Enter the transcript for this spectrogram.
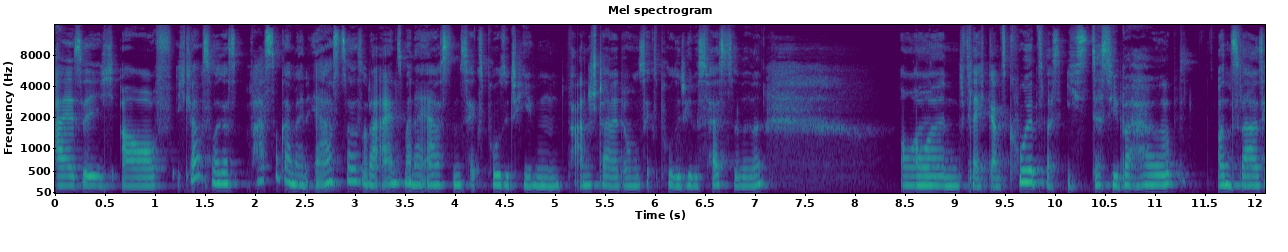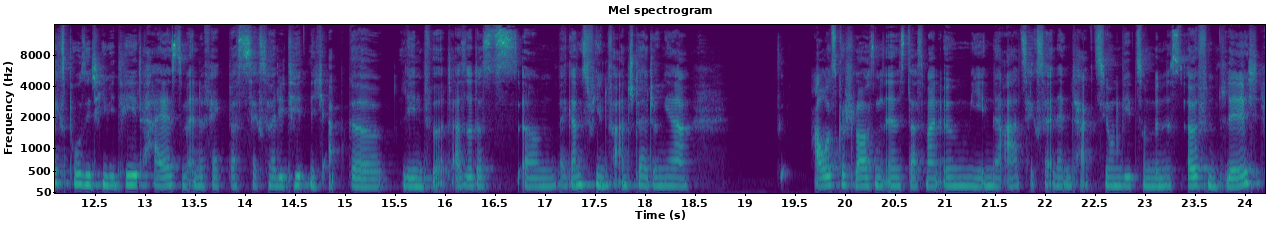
als ich auf, ich glaube, es war, war sogar mein erstes oder eins meiner ersten sexpositiven Veranstaltungen, sexpositives Festival. Und vielleicht ganz kurz, was ist das überhaupt? Und zwar Sexpositivität heißt im Endeffekt, dass Sexualität nicht abgelehnt wird. Also dass ähm, bei ganz vielen Veranstaltungen ja ausgeschlossen ist, dass man irgendwie in eine Art sexuelle Interaktion geht, zumindest öffentlich.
